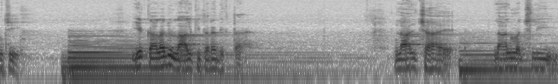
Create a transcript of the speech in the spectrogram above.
जी। ये काला जो लाल की तरह दिखता है। लाल चाय लाल मछली,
